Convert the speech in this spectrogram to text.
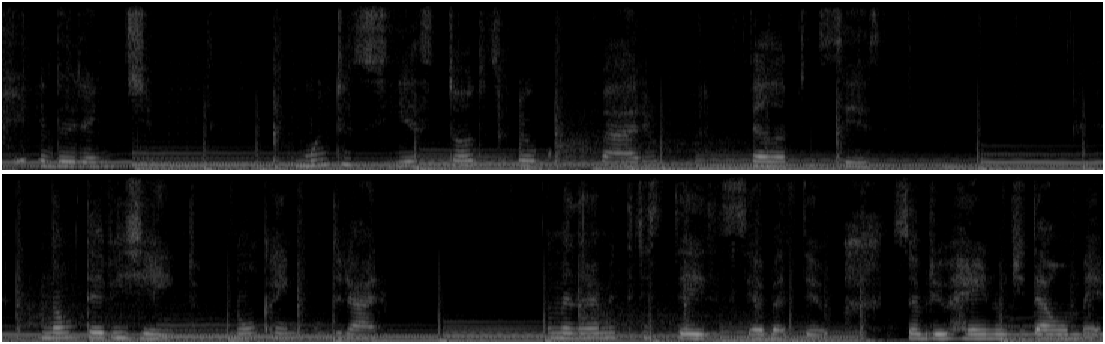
e durante muitos dias todos se preocuparam pela princesa. Não teve jeito, nunca a encontraram. Uma enorme tristeza se abateu sobre o reino de Daomé.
